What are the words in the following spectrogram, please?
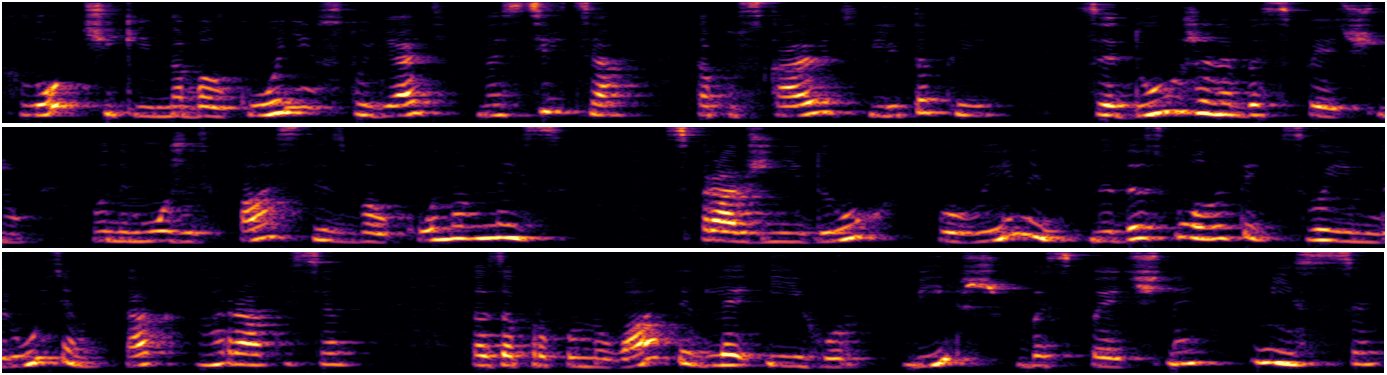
Хлопчики на балконі стоять на стільцях та пускають літаки. Це дуже небезпечно. Вони можуть впасти з балкона вниз. Справжній друг повинен не дозволити своїм друзям так гратися та запропонувати для ігор більш безпечне місце.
